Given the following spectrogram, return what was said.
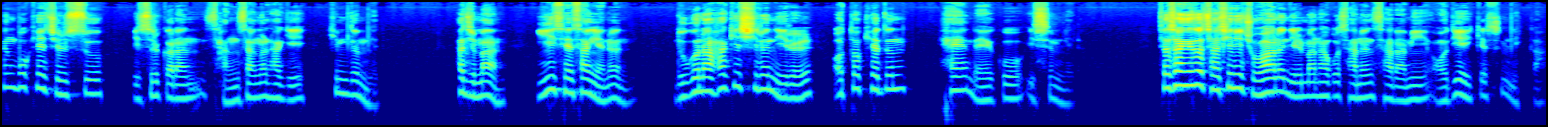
행복해질 수 있을 거란 상상을 하기 힘듭니다. 하지만 이 세상에는 누구나 하기 싫은 일을 어떻게든 해내고 있습니다. 세상에서 자신이 좋아하는 일만 하고 사는 사람이 어디에 있겠습니까?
